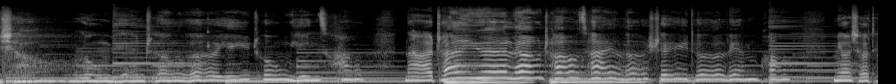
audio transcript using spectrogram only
笑容变成了一种隐藏，那盏月亮照在了谁的脸庞？渺小的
